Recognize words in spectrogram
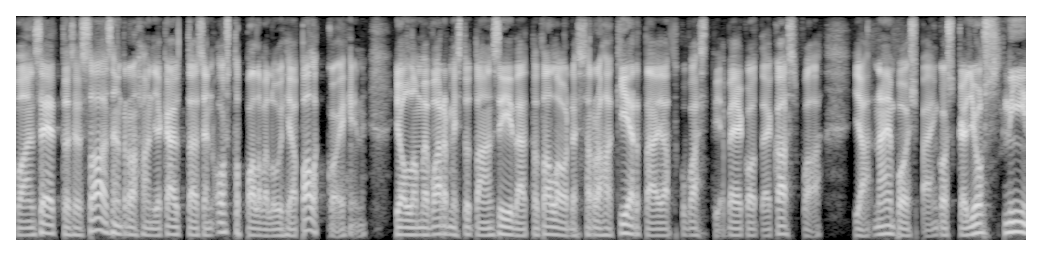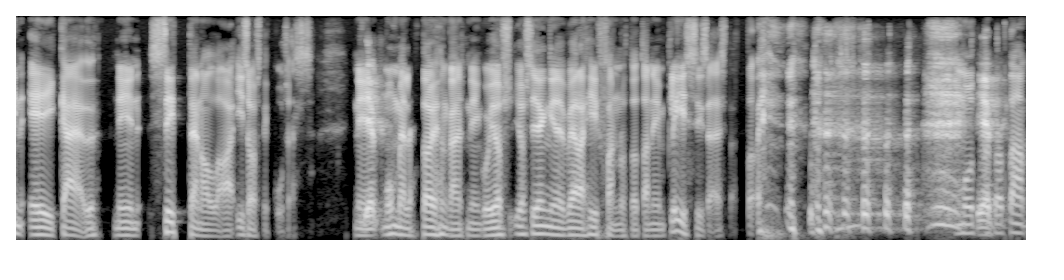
vaan se, että se saa sen rahan ja käyttää sen ostopalveluihin ja palkkoihin, jolloin me varmistutaan siitä, että taloudessa raha kiertää jatkuvasti ja BKT kasvaa ja näin poispäin, koska jos niin ei käy, niin sitten ollaan isosti kusessa. Niin Jep. mun mielestä toi on kanssa, niin kuin, jos, jos jengi ei vielä hiffannut tota, niin please sisäistä toi. Mutta Jep. tota,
